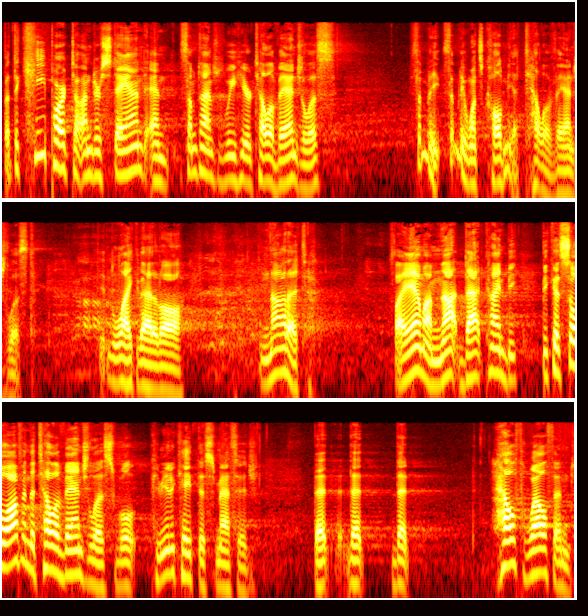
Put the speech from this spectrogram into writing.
But the key part to understand, and sometimes we hear televangelists, somebody, somebody once called me a televangelist. Didn't like that at all. Not a. T- if I am, I'm not that kind. Be- because so often the televangelists will communicate this message that, that, that health, wealth, and,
